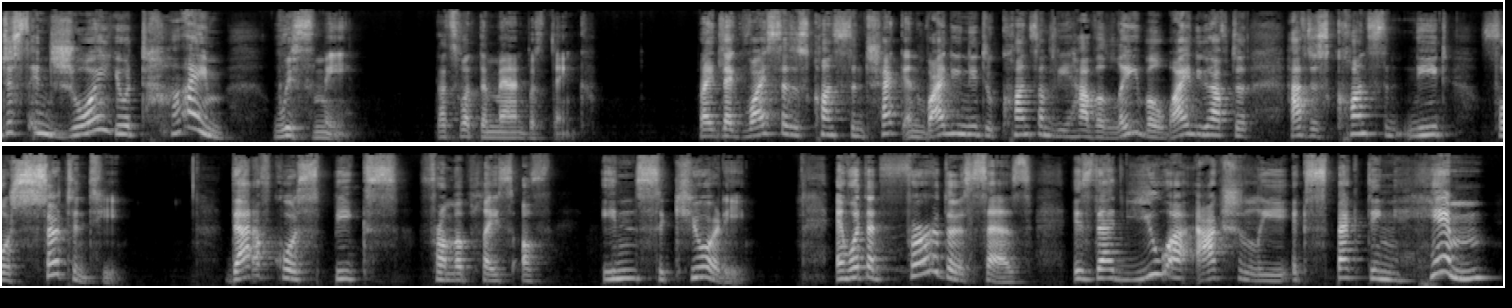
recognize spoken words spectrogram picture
just enjoy your time with me? That's what the man would think right? Like, why is there this constant check? And why do you need to constantly have a label? Why do you have to have this constant need for certainty? That, of course, speaks from a place of insecurity. And what that further says is that you are actually expecting him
